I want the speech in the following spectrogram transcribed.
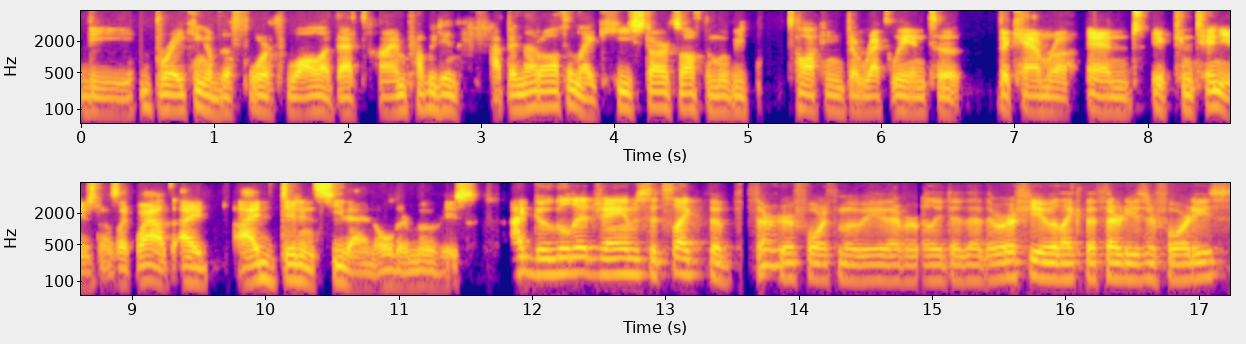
the breaking of the fourth wall at that time probably didn't happen that often. Like he starts off the movie talking directly into the camera and it continues and i was like wow i i didn't see that in older movies I googled it, James. It's like the third or fourth movie that ever really did that. There were a few in like the 30s or 40s.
